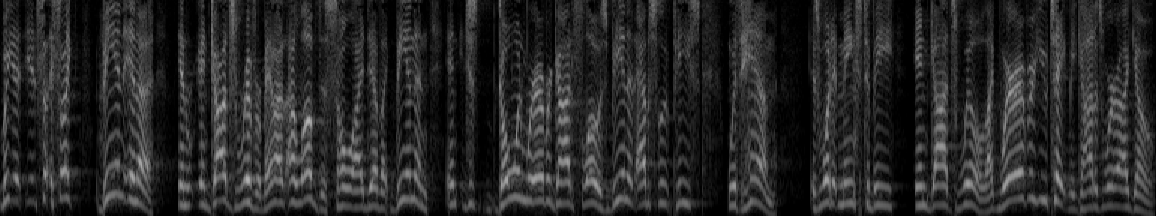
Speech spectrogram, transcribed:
We, it's, it's like being in a in, in God's river, man. I, I love this whole idea of like being in, in just going wherever God flows, being at absolute peace with Him is what it means to be in God's will. Like wherever you take me, God is where I go.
